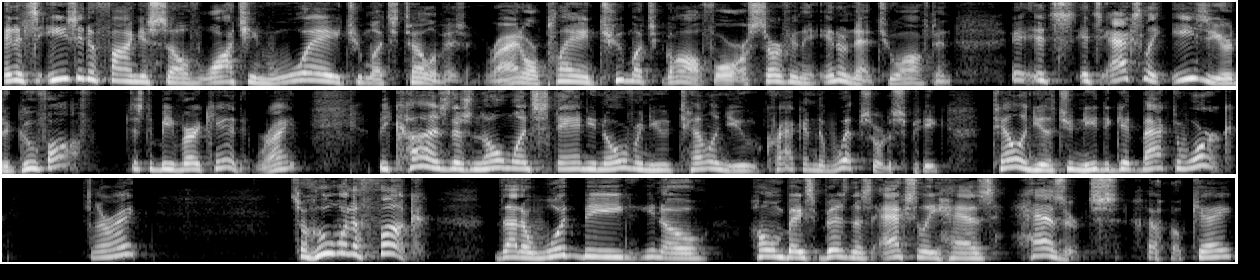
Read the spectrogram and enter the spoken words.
And it's easy to find yourself watching way too much television, right? Or playing too much golf or, surfing the internet too often. It's, it's actually easier to goof off, just to be very candid, right? Because there's no one standing over you telling you, cracking the whip, so to speak, telling you that you need to get back to work. All right? So who would have thunk that a would be, you know, home based business actually has hazards? okay?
